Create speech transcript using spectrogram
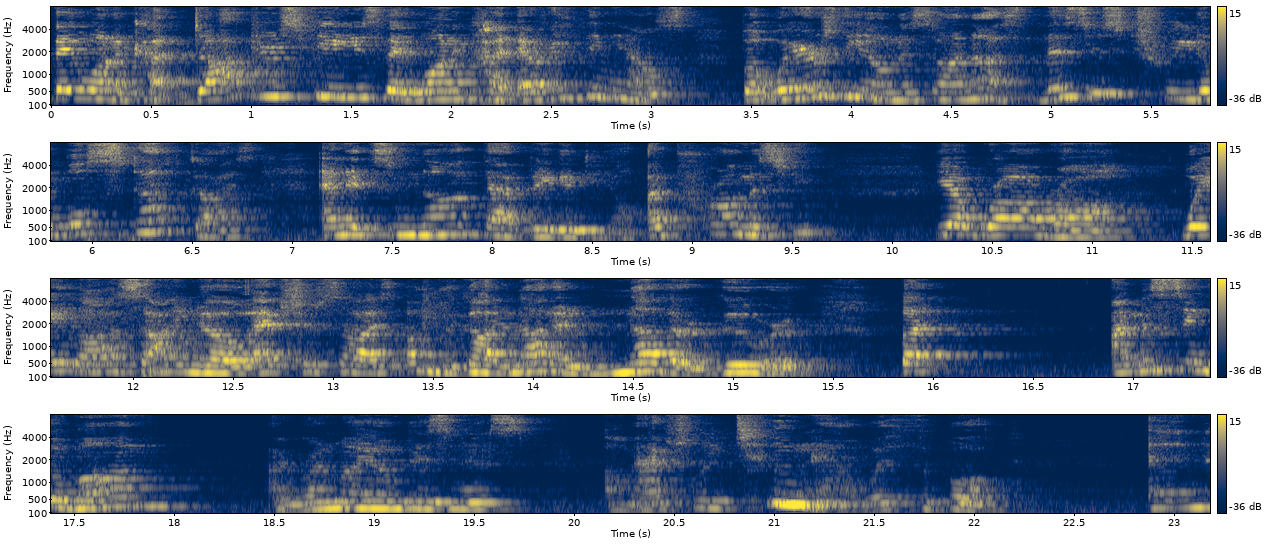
they want to cut doctors' fees, they want to cut everything else, but where's the onus on us? This is treatable stuff, guys, and it's not that big a deal. I promise you. Yeah, rah, rah, weight loss, I know, exercise, oh my God, not another guru. But I'm a single mom, I run my own business, I'm actually two now with the book, and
